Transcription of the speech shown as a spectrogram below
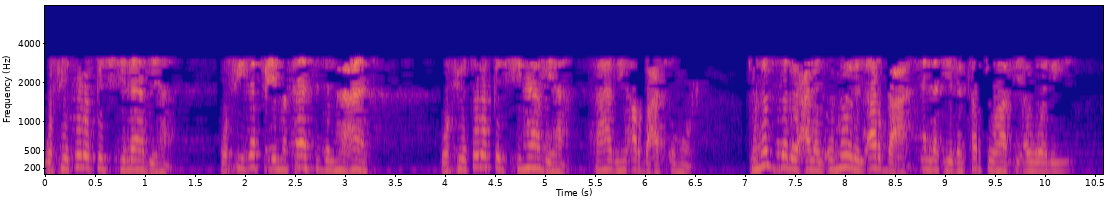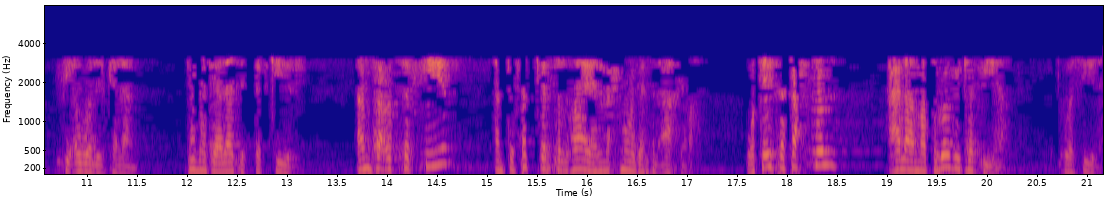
وفي طرق اجتنابها. وفي دفع مفاسد المعاد وفي طرق اجتنابها فهذه أربعة أمور. تنزل على الأمور الأربعة التي ذكرتها في أول في أول الكلام في مجالات التفكير. أنفع التفكير أن تفكر في الغاية المحمودة في الآخرة وكيف تحصل على مطلوبك فيها وسيلة.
